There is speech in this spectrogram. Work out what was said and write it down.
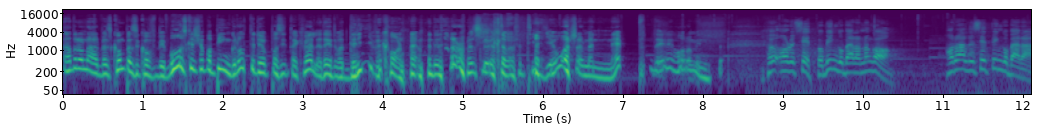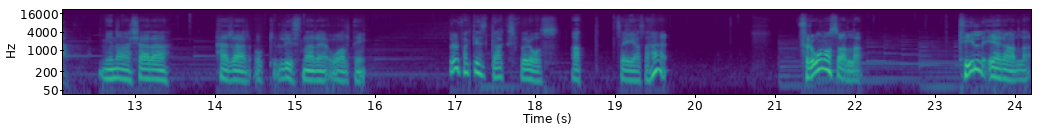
Jag hade någon arbetskompis som kom förbi. Åh, ska du köpa Bingolotter till upp och sitta ikväll? Jag tänkte, vad driver karln med? Men det där har de slutat med för tio år sedan. Men näpp, det har de inte. Har du sett på bingobära någon gång? Har du aldrig sett bingobära? Mina kära herrar och lyssnare och allting. Då är det faktiskt dags för oss att säga så här. Från oss alla till er alla.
